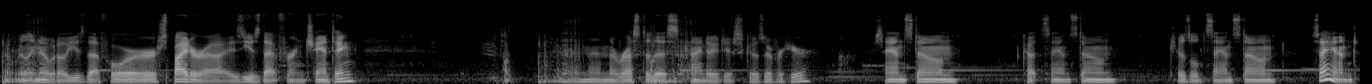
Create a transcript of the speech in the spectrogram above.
Don't really know what I'll use that for. Spider eyes, use that for enchanting. And then the rest of this kind of just goes over here. Sandstone, cut sandstone, chiseled sandstone, sand.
